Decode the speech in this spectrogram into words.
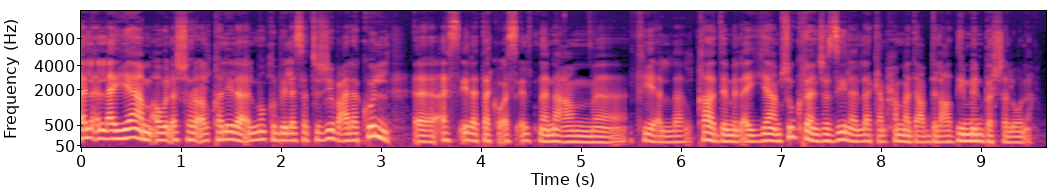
الأيام أو الأشهر القليلة المقبلة ستجيب على كل أسئلتك وأسئلتنا نعم في القادم الأيام، شكرا جزيلا لك محمد عبد العظيم من برشلونة.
